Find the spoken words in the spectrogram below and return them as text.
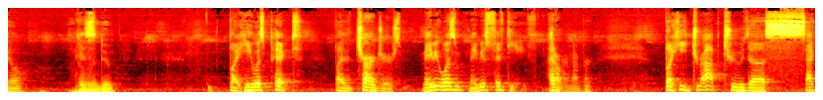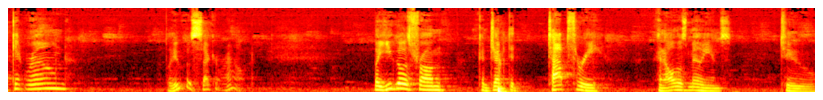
Te'o? I'm His, do. but he was picked by the Chargers. Maybe it wasn't. Maybe it's fifty eighth. I don't remember. But he dropped to the second round. I believe it was second round. But he goes from conjected top three and all those millions to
